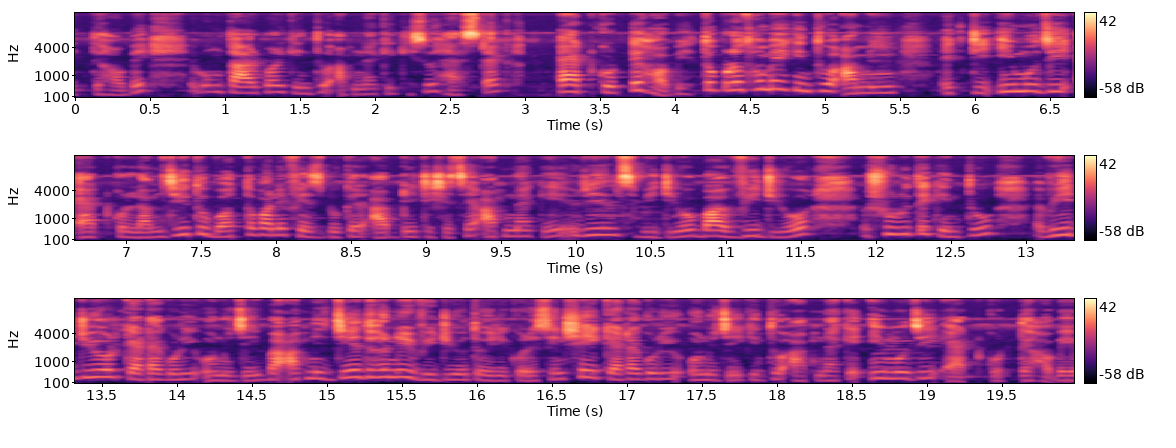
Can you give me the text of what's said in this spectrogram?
লিখতে হবে এবং তারপর কিন্তু আপনাকে কিছু হ্যাশট্যাগ অ্যাড করতে হবে। তো প্রথমেই কিন্তু আমি একটি ইমোজি অ্যাড করলাম। যেহেতু বর্তমানে ফেসবুকের আপডেট এসেছে, আপনাকে রিলস ভিডিও বা ভিডিও শুরুতে কিন্তু ভিডিওর ক্যাটাগরি অনুযায়ী বা আপনি যে ধরনের ভিডিও তৈরি করেছেন, সেই ক্যাটাগরি অনুযায়ী কিন্তু আপনাকে ইমোজি অ্যাড করতে হবে।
